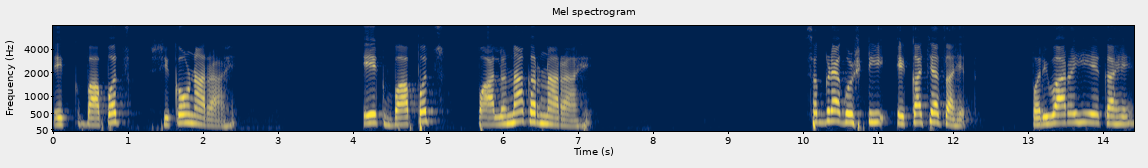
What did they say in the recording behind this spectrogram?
एक बापच शिकवणारा आहे. एक बापच पालना करणारा आहे. सगळ्या गोष्टी एकाच्याच आहेत. परिवारही एक आहे.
